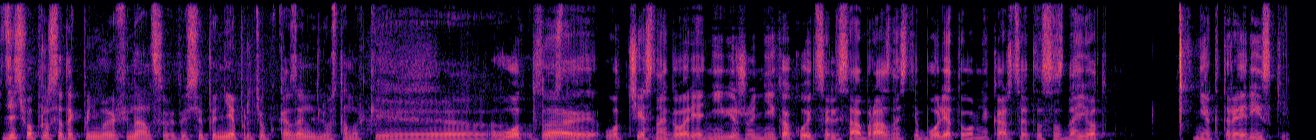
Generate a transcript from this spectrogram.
здесь вопрос, я так понимаю, финансовый. То есть это не противопоказание для установки... Э, вот, э, вот, честно говоря, не вижу никакой целесообразности. Более того, мне кажется, это создает некоторые риски.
